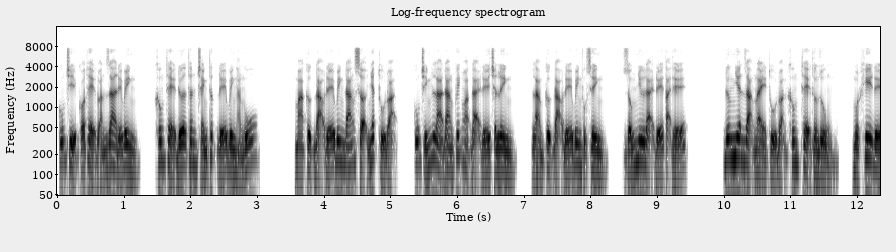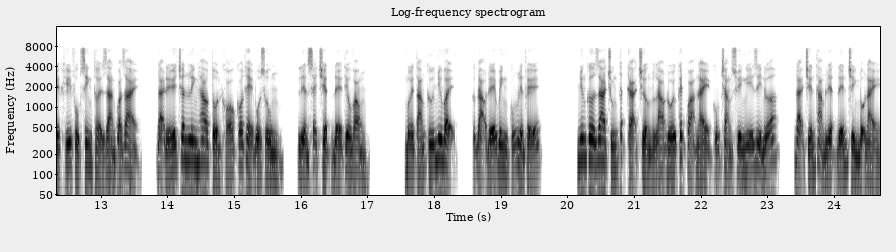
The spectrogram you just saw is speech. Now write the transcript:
cũng chỉ có thể đoán ra đế binh, không thể đưa thân tránh thức đế binh hàng ngũ. Mà cực đạo đế binh đáng sợ nhất thủ đoạn, cũng chính là đang kích hoạt đại đế chân linh, làm cực đạo đế binh phục sinh, giống như đại đế tại thế. Đương nhiên dạng này thủ đoạn không thể thường dùng, một khi đế khí phục sinh thời gian quá dài, đại đế chân linh hao tổn khó có thể bổ sung, liền sẽ triệt để tiêu vong. Mười tám cứ như vậy, cực đạo đế binh cũng liền phế. Nhưng cơ gia chúng tất cả trưởng lao đối kết quả này cũng chẳng suy nghĩ gì nữa, đại chiến thảm liệt đến trình độ này,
